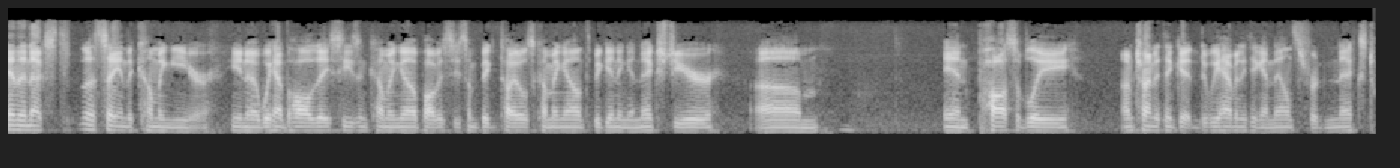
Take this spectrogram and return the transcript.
in the next, let's say, in the coming year? You know, we have the holiday season coming up. Obviously, some big titles coming out at the beginning of next year, um, and possibly, I'm trying to think. It, do we have anything announced for next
